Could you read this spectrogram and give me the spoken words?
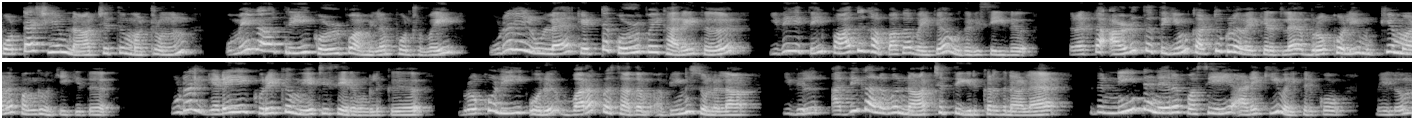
பொட்டாசியம் நார்ச்சத்து மற்றும் ஒமேகா த்ரீ கொழுப்பு அமிலம் போன்றவை உடலில் உள்ள கெட்ட கொழுப்பை கரைத்து இதயத்தை பாதுகாப்பாக வைக்க உதவி செய்யுது இரத்த அழுத்தத்தையும் கட்டுக்குள்ள வைக்கிறதுல புரோக்கோலி முக்கியமான பங்கு வகிக்குது. உடல் எடையை குறைக்க முயற்சி செய்கிறவங்களுக்கு புரோக்கோலி ஒரு வரப்பிரசாதம் அப்படின்னு சொல்லலாம். இதில் அதிக அளவு நார்ச்சத்து இருக்கிறதுனால இது நீண்ட நேர பசியை அடக்கி வைத்திருக்கும். மேலும்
